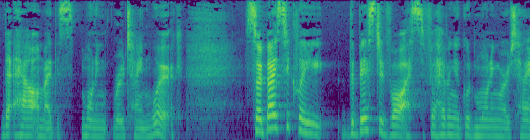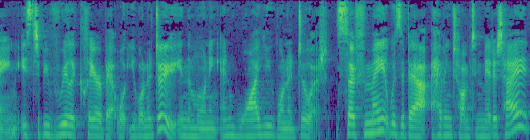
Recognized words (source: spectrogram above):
about how I made this morning routine work. So basically, the best advice for having a good morning routine is to be really clear about what you want to do in the morning and why you want to do it. So for me, it was about having time to meditate,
